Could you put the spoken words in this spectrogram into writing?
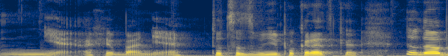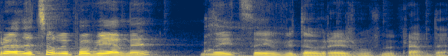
Nie, chyba nie. To co, dzwonię po kredkę? No dobra, ale co my powiemy? No i co? Ja mówię, dobra, już mówmy prawdę.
